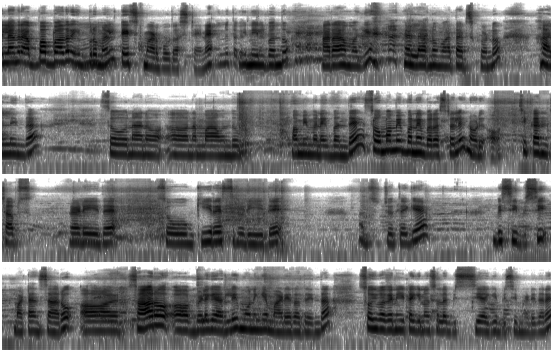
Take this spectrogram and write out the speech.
ಇಲ್ಲಾಂದರೆ ಹಬ್ಬ ಆದರೆ ಇಬ್ಬರು ಮನೇಲಿ ಟೇಸ್ಟ್ ಮಾಡ್ಬೋದು ಅಷ್ಟೇ ಇನ್ನು ಇಲ್ಲಿ ಬಂದು ಆರಾಮಾಗಿ ಎಲ್ಲರನ್ನೂ ಮಾತಾಡಿಸ್ಕೊಂಡು ಅಲ್ಲಿಂದ ಸೊ ನಾನು ನಮ್ಮ ಒಂದು ಮಮ್ಮಿ ಮನೆಗೆ ಬಂದೆ. ಸೊ ಮಮ್ಮಿ ಮನೆಗೆ ಬರೋಷ್ಟರಲ್ಲಿ ನೋಡಿ ಚಿಕನ್ ಚಾಪ್ಸ್ ರೆಡಿ ಇದೆ. ಸೊ ಗೀ ರೈಸ್ ರೆಡಿ ಇದೆ. ಅದ್ರ ಜೊತೆಗೆ ಬಿಸಿ ಬಿಸಿ ಮಟನ್ ಸಾರು. ಸಾರು ಬೆಳಗ್ಗೆ ಅರ್ಲಿ ಮಾರ್ನಿಂಗೇ ಮಾಡಿರೋದ್ರಿಂದ ಸೊ ಇವಾಗ ನೀಟಾಗಿ ಇನ್ನೊಂದ್ಸಲ ಬಿಸಿಯಾಗಿ ಬಿಸಿ ಮಾಡಿದ್ದಾರೆ.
